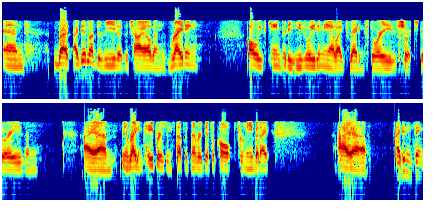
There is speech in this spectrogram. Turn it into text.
and but I did love to read as a child, and writing always came pretty easily to me. I liked writing stories, short stories, and I um you know writing papers and stuff was never difficult for me, but I I uh I didn't think,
